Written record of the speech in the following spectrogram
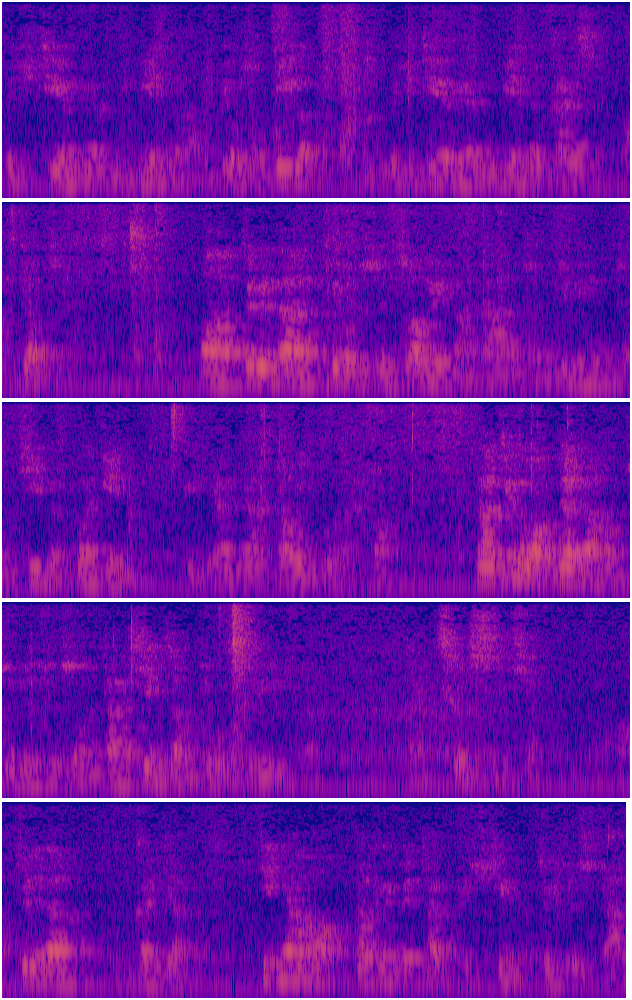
HTML 里面呢，又从第一个 HTML 里面的开始啊教程，啊这个呢就是稍微把它从这边从基本观念给大家导引过来啊。那这个网站的好处就是说，它线上就可以呢来测试一下啊。这个呢，我们看一下，今天哈 document type HTML，这个就是它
